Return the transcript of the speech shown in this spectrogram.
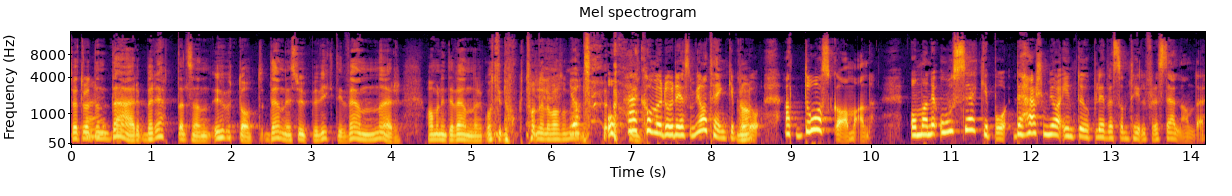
så jag tror att den där berättelsen utåt, den är superviktig. Vänner, har man inte vänner, gå till doktorn eller vad som Ja, helst. och här kommer då det som jag tänker på Ja. då. Att då ska man, om man är osäker på det här som jag inte upplever som tillfredsställande,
